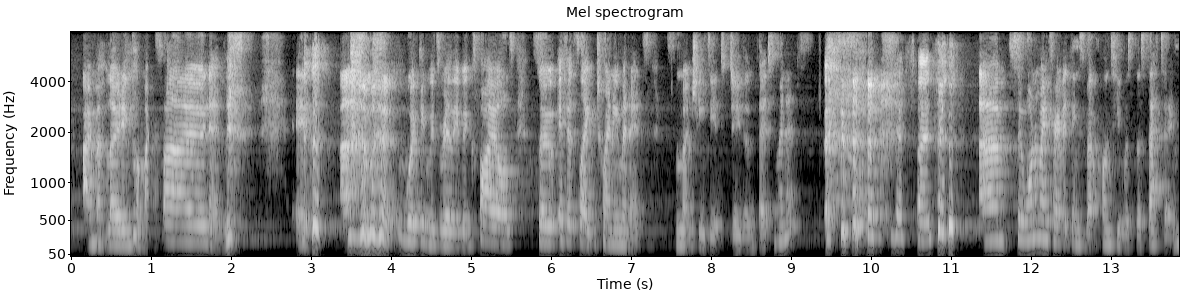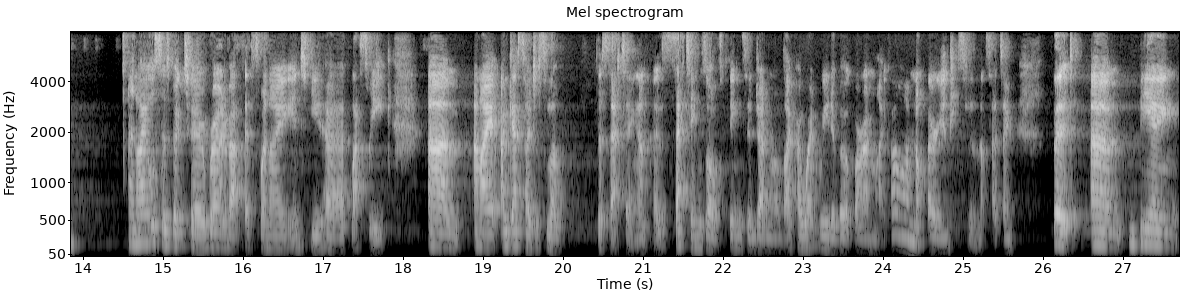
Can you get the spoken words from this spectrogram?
I'm uploading from my phone and it's um, working with really big files. So if it's like 20 minutes, it's much easier to do than 30 minutes. That's fine. Um, so one of my favorite things about Ponti was the setting, and I also spoke to Rowan about this when I interviewed her last week. Um, and I, I guess I just love the setting and uh, settings of things in general. Like I won't read a book where I'm like, oh, I'm not very interested in that setting. But um, being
